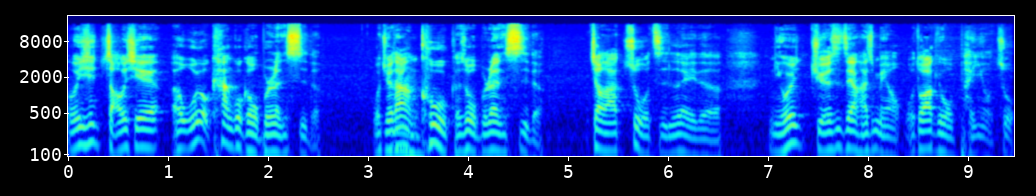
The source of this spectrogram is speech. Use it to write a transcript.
我一些找一些呃，我有看过可我不认识的，我觉得他很酷，可是我不认识的，叫他做之类的，你会觉得是这样还是没有？我都要给我朋友做，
